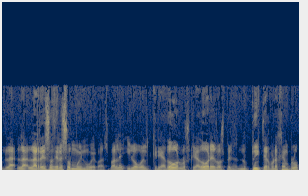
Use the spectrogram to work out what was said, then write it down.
la- la- las redes sociales son muy nuevas, ¿vale? Y luego el creador, los creadores, los Twitter, por ejemplo,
